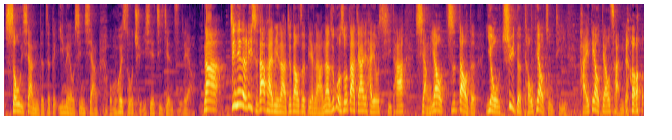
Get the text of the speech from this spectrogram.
收一下你的这个 email 信箱，我们会索取一些寄件资料。那今天的历史大排名啦，就到这边啦。那如果说大家还有其他想要知道的有趣的投票主题，排掉貂蝉的哦。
